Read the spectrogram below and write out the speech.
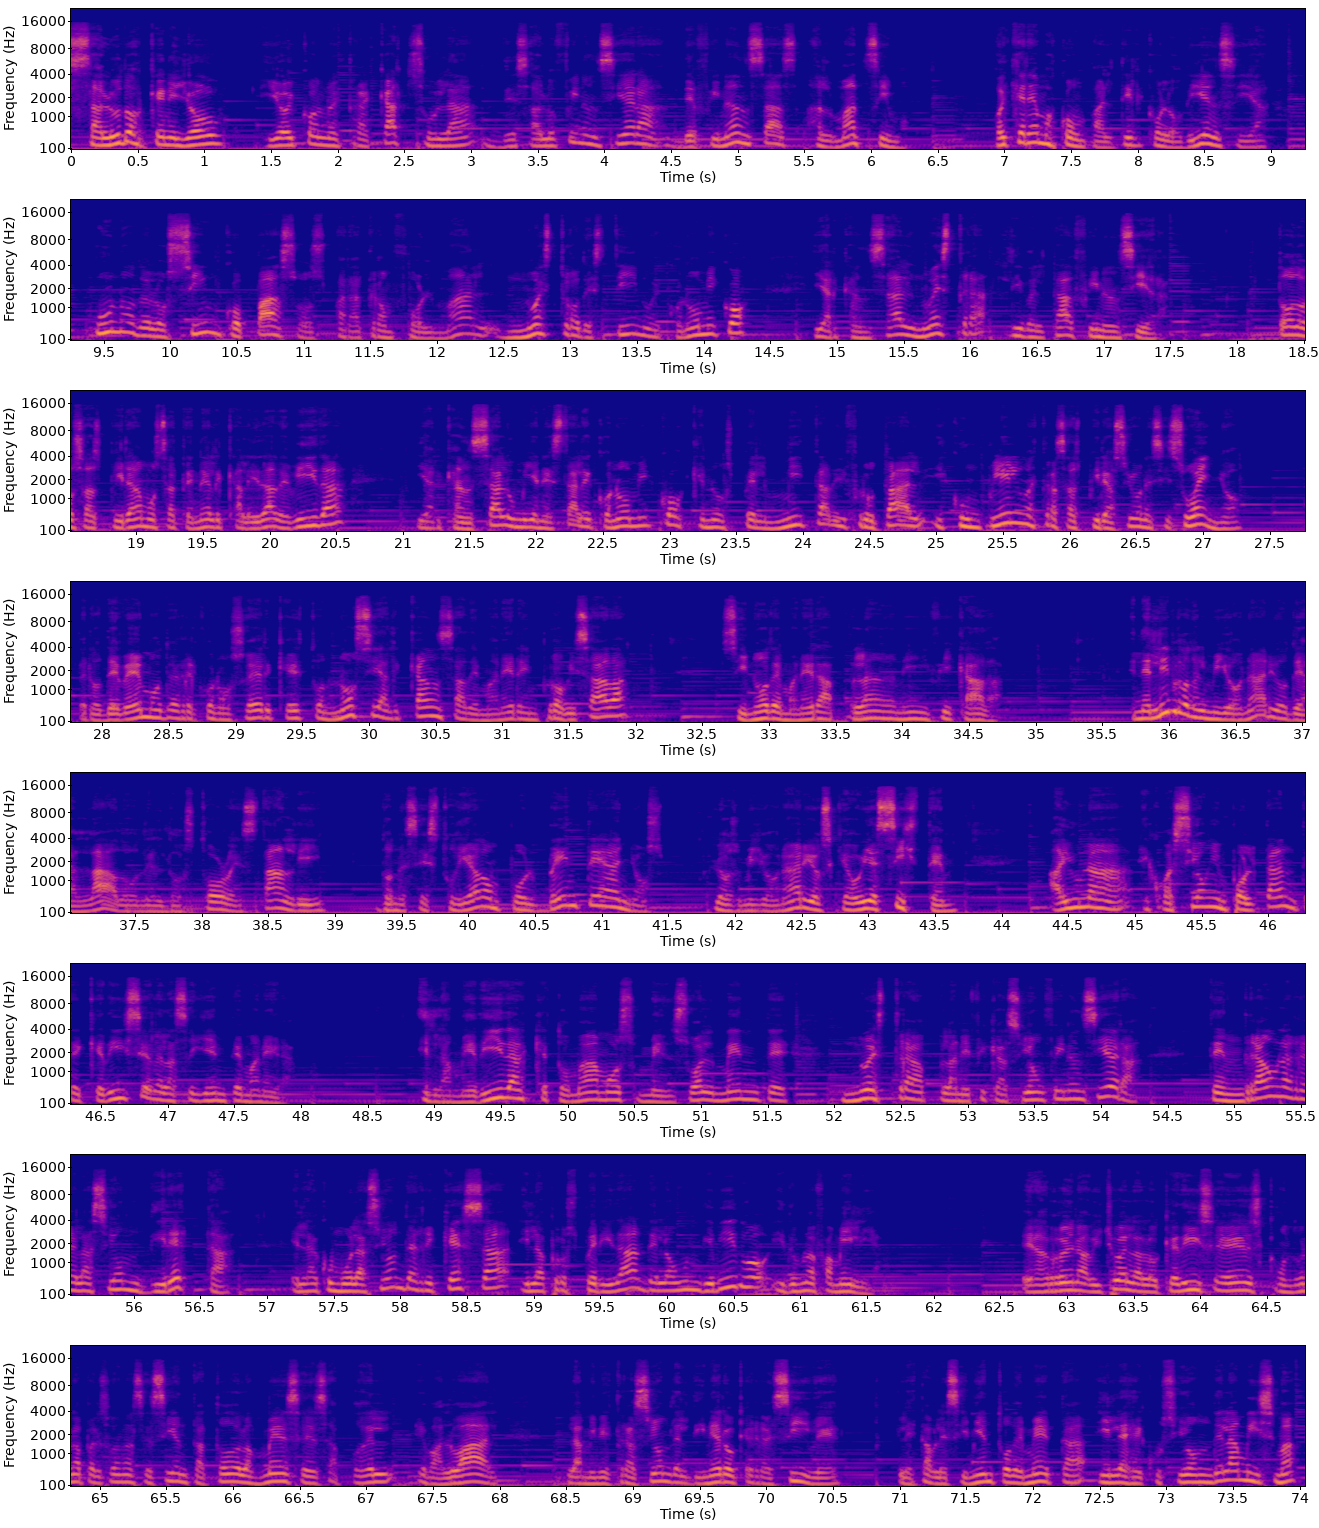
Saludos Kenny Joe y hoy con nuestra cápsula de salud financiera de finanzas al máximo. Hoy queremos compartir con la audiencia uno de los cinco pasos para transformar nuestro destino económico y alcanzar nuestra libertad financiera. Todos aspiramos a tener calidad de vida y alcanzar un bienestar económico que nos permita disfrutar y cumplir nuestras aspiraciones y sueños pero debemos de reconocer que esto no se alcanza de manera improvisada, sino de manera planificada. En el libro del millonario de al lado del doctor Stanley, donde se estudiaron por 20 años los millonarios que hoy existen, hay una ecuación importante que dice de la siguiente manera. En la medida que tomamos mensualmente nuestra planificación financiera, tendrá una relación directa en la acumulación de riqueza y la prosperidad de un individuo y de una familia. En la ruina habichuela lo que dice es cuando una persona se sienta todos los meses a poder evaluar la administración del dinero que recibe, el establecimiento de meta y la ejecución de la misma,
